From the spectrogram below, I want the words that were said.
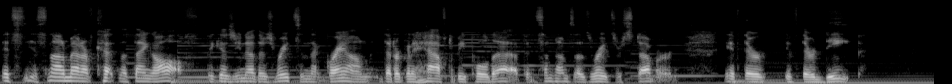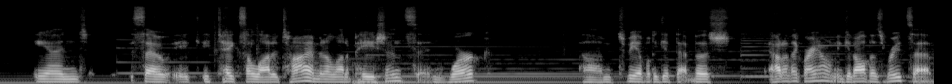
it's it's not a matter of cutting the thing off because you know there's roots in that ground that are going to have to be pulled up and sometimes those roots are stubborn if they're if they're deep. And so it, it takes a lot of time and a lot of patience and work um, to be able to get that bush out of the ground and get all those roots up.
